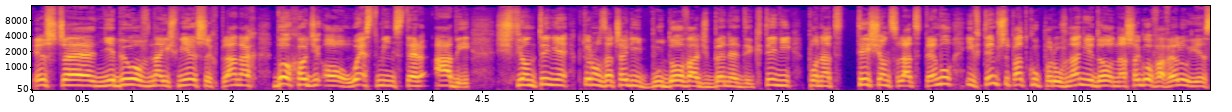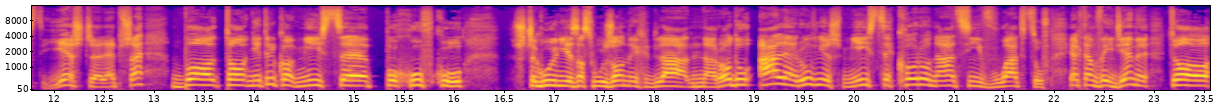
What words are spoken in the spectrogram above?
jeszcze nie było w najśmielszych planach, bo chodzi o Westminster Abbey, świątynię, którą zaczęli budować benedyktyni ponad tysiąc lat temu. I w tym przypadku porównanie do naszego Wawelu jest jeszcze lepsze, bo to nie tylko miejsce pochówku szczególnie zasłużonych dla narodu, ale również miejsce koronacji władców. Jak tam wejdziemy, to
